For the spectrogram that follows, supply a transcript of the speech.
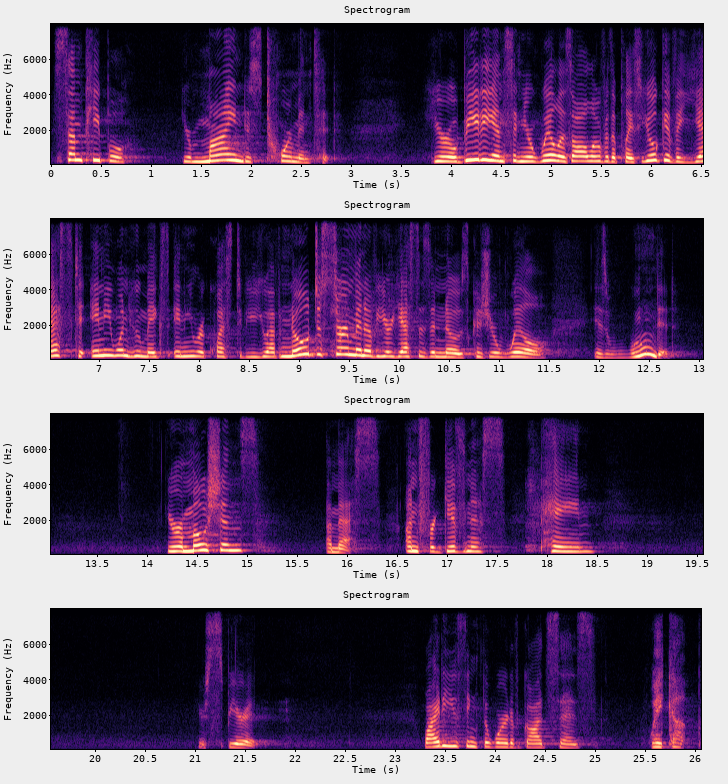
Some people, your mind is tormented. Your obedience and your will is all over the place. You'll give a yes to anyone who makes any request of you. You have no discernment of your yeses and nos because your will is wounded. Your emotions, a mess. Unforgiveness, pain. Your spirit, why do you think the Word of God says, Wake up,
